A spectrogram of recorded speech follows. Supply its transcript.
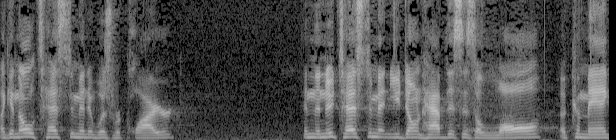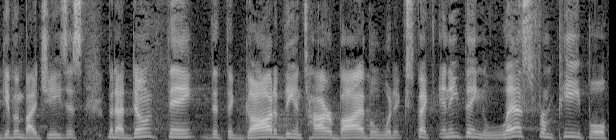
Like in the Old Testament, it was required. In the New Testament, you don't have this as a law, a command given by Jesus, but I don't think that the God of the entire Bible would expect anything less from people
